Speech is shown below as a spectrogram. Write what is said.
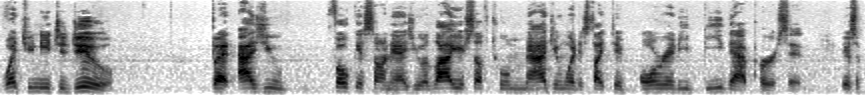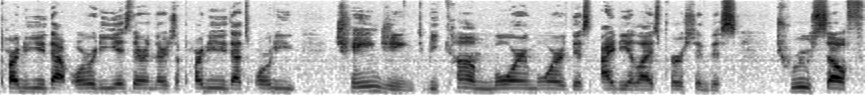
what you need to do. But as you focus on it, as you allow yourself to imagine what it's like to already be that person. There's a part of you that already is there, and there's a part of you that's already changing to become more and more this idealized person, this true self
